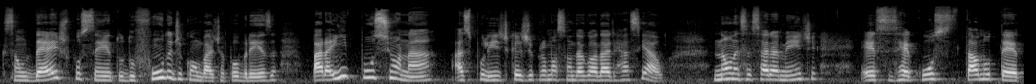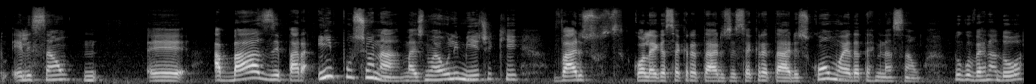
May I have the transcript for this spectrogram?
que são 10% do Fundo de Combate à Pobreza para impulsionar as políticas de promoção da igualdade racial. Não necessariamente esses recursos estão no teto, eles são é, a base para impulsionar, mas não é o limite que vários colegas secretários e secretárias, como é a determinação do governador,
